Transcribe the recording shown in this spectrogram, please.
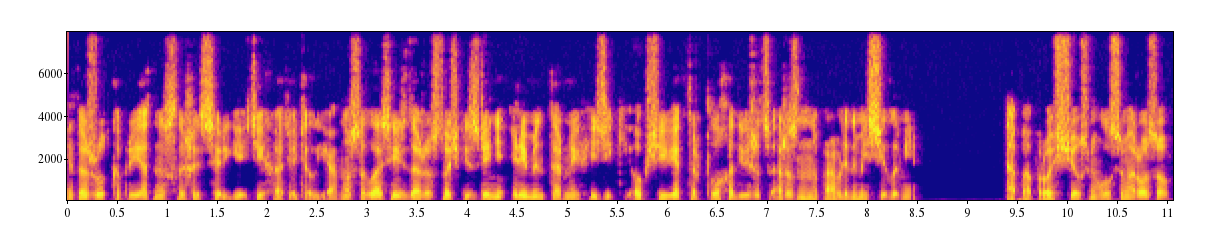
«Это жутко приятно слышать, Сергей», — тихо ответил я. «Но согласись, даже с точки зрения элементарной физики, общий вектор плохо движется разнонаправленными силами». «А попроще», — усмехнулся Морозов.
